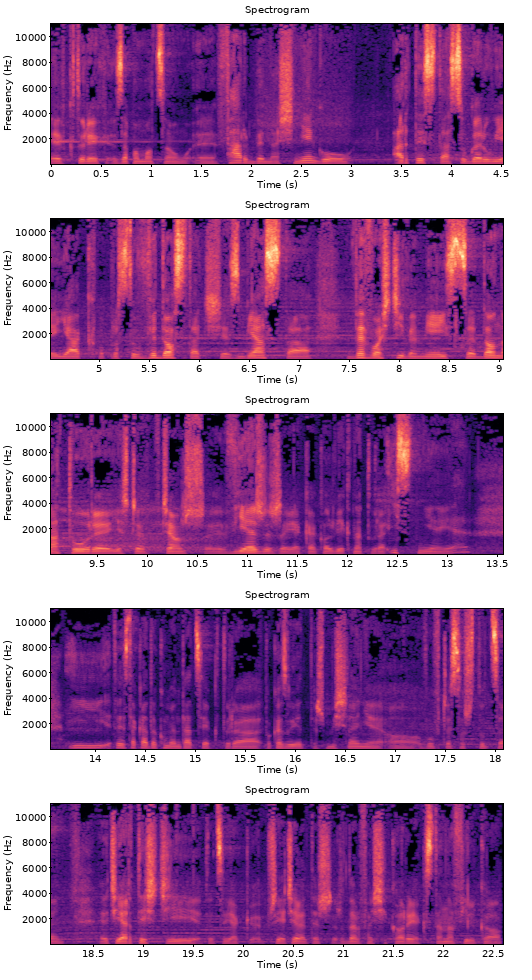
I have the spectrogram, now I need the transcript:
e, w których za pomocą e, farby na śniegu artysta sugeruje, jak po prostu wydostać się z miasta we właściwe miejsce, do natury. Jeszcze wciąż wierzy, że jakakolwiek natura istnieje. I to jest taka dokumentacja, która pokazuje też myślenie o wówczas o sztuce. Ci artyści, tacy jak przyjaciele też Rudolfa Sikory, jak Stanofilko,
